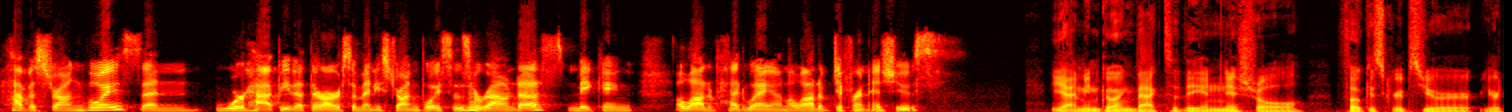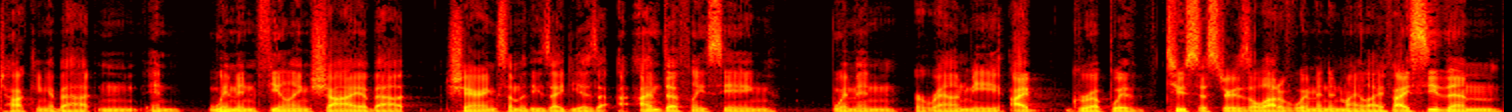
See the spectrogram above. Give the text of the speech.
have a strong voice. And we're happy that there are so many strong voices around us making a lot of headway on a lot of different issues. Yeah, I mean, going back to the initial focus groups you're you're talking about and, and women feeling shy about sharing some of these ideas, I'm definitely seeing women around me. I grew up with two sisters, a lot of women in my life. I see them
